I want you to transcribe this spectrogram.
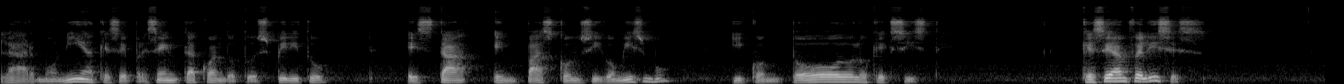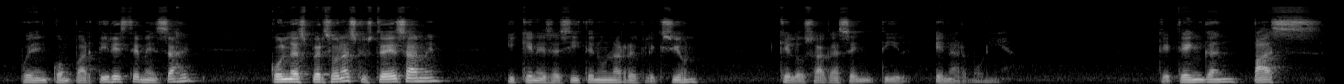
la armonía que se presenta cuando tu espíritu está en paz consigo mismo y con todo lo que existe. Que sean felices. Pueden compartir este mensaje con las personas que ustedes amen y que necesiten una reflexión que los haga sentir en armonía. Que tengan paz,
